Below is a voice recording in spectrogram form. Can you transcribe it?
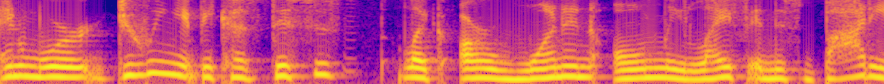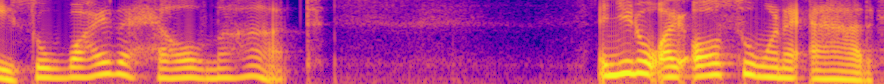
And we're doing it because this is like our one and only life in this body. So why the hell not? And you know, I also want to add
